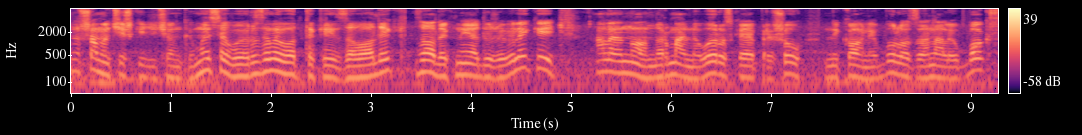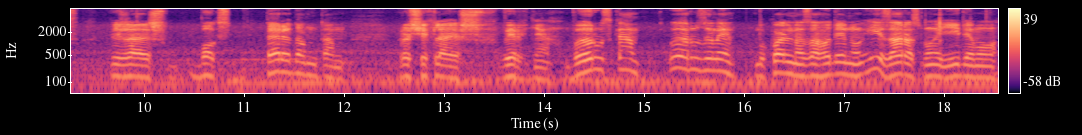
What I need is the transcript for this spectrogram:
Ну що, мальчишки, дівчонки, ми все вигрузили, от такий заводик. Заводик не є дуже великий, але ну, нормальна вигрузка, я прийшов, нікого не було, загнали в бокс, в'їжджаєш бокс передом, там розчехляєш верхня вигрузка. Вигрузили буквально за годину і зараз ми їдемо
